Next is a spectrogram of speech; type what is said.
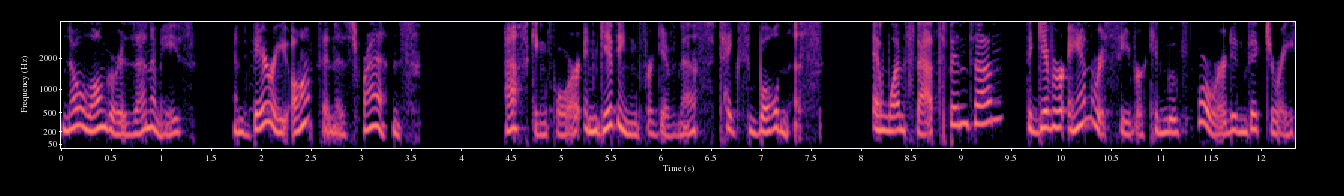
no longer as enemies, and very often as friends. Asking for and giving forgiveness takes boldness. And once that's been done, the giver and receiver can move forward in victory.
